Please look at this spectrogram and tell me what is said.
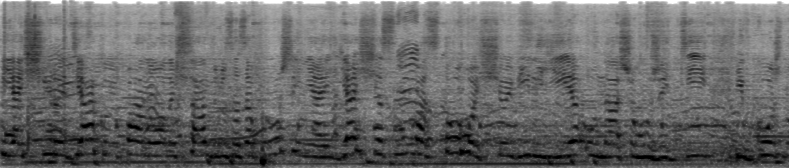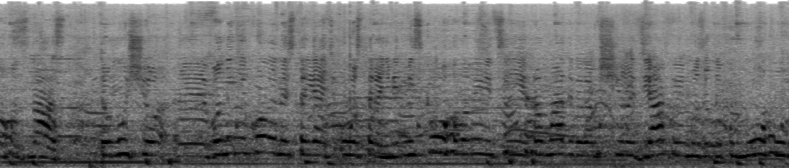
Я щиро дякую пану Олександру за запрошення. Я щаслива з того, що він є у нашому житті і в кожного з нас, тому що е, вони ніколи не стоять осторонь. Від міського голови від цієї громади ми вам щиро дякуємо за допомогу.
